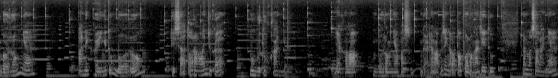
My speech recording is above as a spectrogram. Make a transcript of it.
borongnya. Panik buying itu borong di saat orang lain juga membutuhkan gitu. Ya kalau borongnya pas nggak ada apa-apa sih nggak apa-apa borong aja itu. Cuman masalahnya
